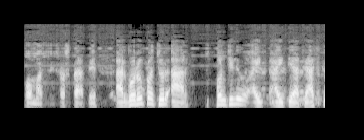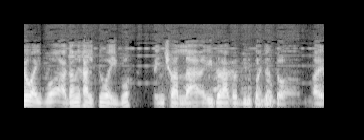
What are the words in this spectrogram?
কম আছে, সস্তা আছে। আর গরু প্রচুর, আর কন্টিনিউ আইতে আছে। আজকেও আইব, আগামী কালকেও আইব ইনশাল্লাহ ঈদের আগের দিন পর্যন্ত। হয়।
